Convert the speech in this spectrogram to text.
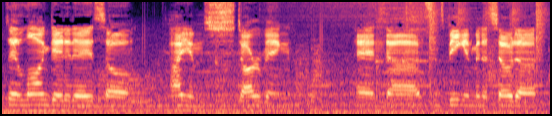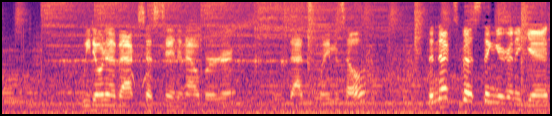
It's a long day today, so I am starving. And uh, since being in Minnesota, we don't have access to In N Out Burger. That's lame as hell. The next best thing you're gonna get,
